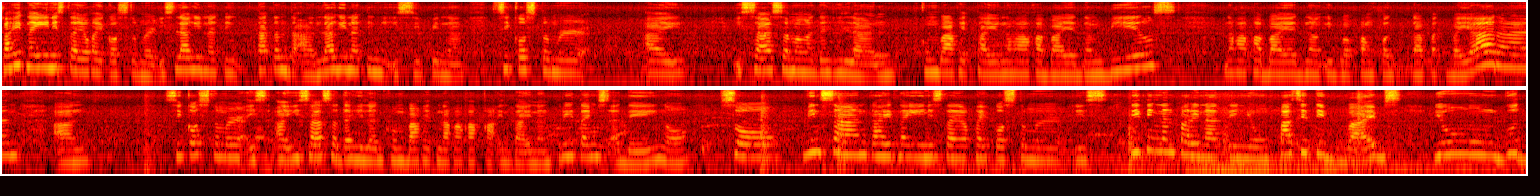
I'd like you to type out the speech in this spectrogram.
kahit naiinis tayo kay customer, is lagi natin tatandaan, lagi natin iisipin na si customer ay isa sa mga dahilan kung bakit tayo nakakabayad ng bills, nakakabayad ng iba pang pag, dapat bayaran, and si customer is ay isa sa dahilan kung bakit nakakakain tayo ng 3 times a day, no? So, minsan kahit naiinis tayo kay customer is titingnan pa rin natin yung positive vibes, yung good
